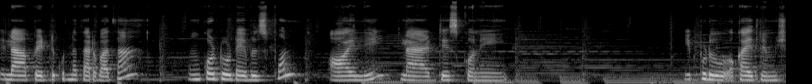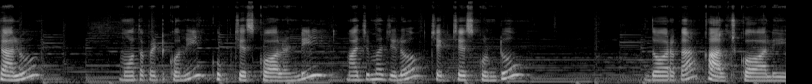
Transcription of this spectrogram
ఇలా పెట్టుకున్న తర్వాత ఇంకో టూ టేబుల్ స్పూన్ ఆయిల్ని ఇలా యాడ్ చేసుకొని ఇప్పుడు ఒక ఐదు నిమిషాలు మూత పెట్టుకొని కుక్ చేసుకోవాలండి. మధ్య మధ్యలో చెక్ చేసుకుంటూ దోరగా కాల్చుకోవాలి.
